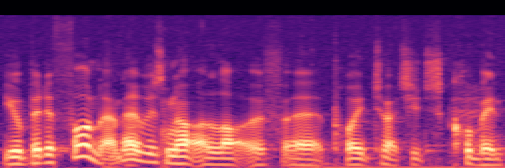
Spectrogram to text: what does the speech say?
you a bit of fun. I know there's not a lot of uh, point to actually just come in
